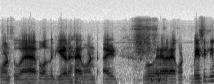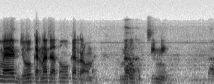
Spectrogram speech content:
want to. I have all the gear that I want. I go wherever I want. Basically मैं जो करना चाहता हूँ वो कर रहा हूँ मैं। मेरे को हाँ। कुछ सीन नहीं है। हाँ,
